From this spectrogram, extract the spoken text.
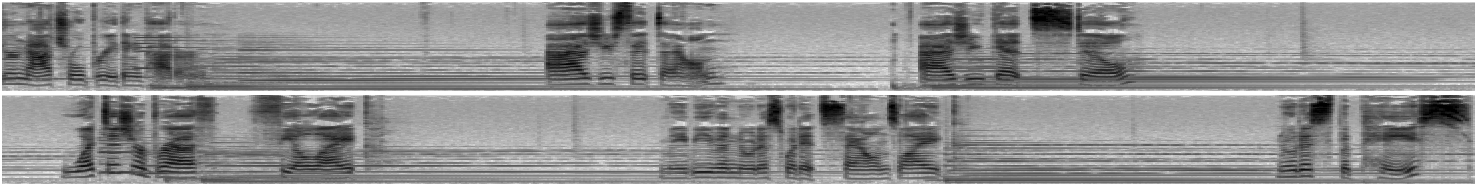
your natural breathing pattern. As you sit down, as you get still, what does your breath feel like? Maybe even notice what it sounds like. Notice the pace.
